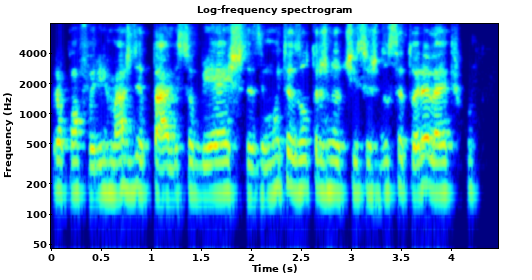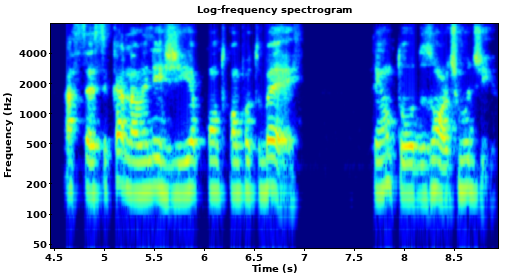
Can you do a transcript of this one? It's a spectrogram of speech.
para conferir mais detalhes sobre estas e muitas outras notícias do setor elétrico, acesse canalenergia.com.br. Tenham todos um ótimo dia.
